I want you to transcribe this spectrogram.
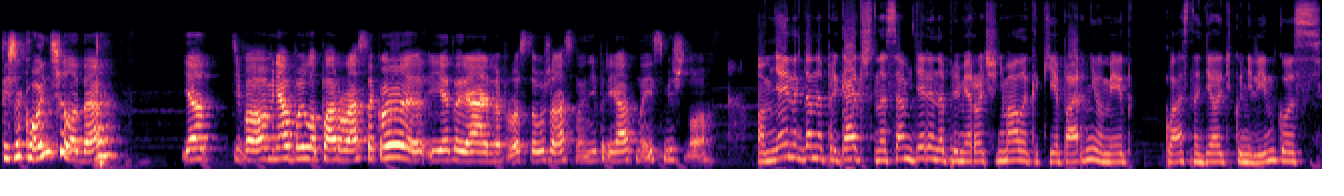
Ты же кончила, да? Я, типа, у меня было пару раз такое, и это реально просто ужасно неприятно и смешно. А меня иногда напрягает, что на самом деле, например, очень мало какие парни умеют классно делать кунилингус,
